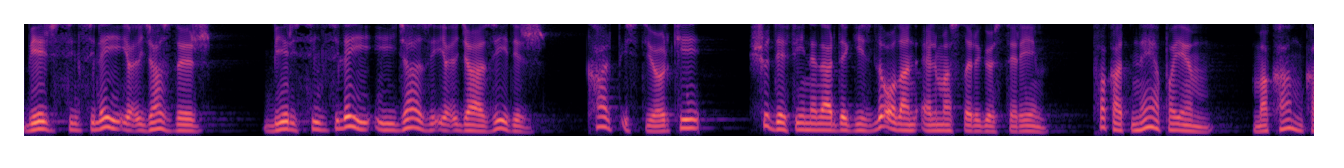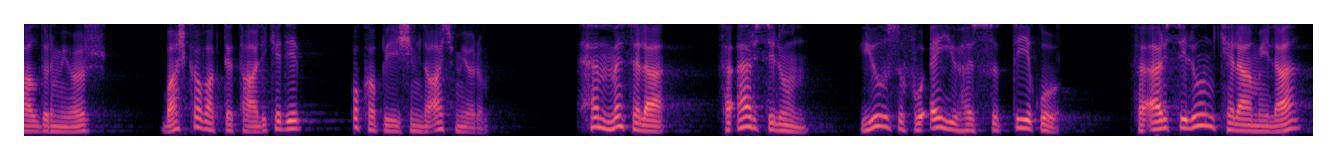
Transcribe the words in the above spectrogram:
bir silsile-i icazdır, bir silsile-i icaz-i icazidir. Kalp istiyor ki, şu definelerde gizli olan elmasları göstereyim. Fakat ne yapayım? Makam kaldırmıyor. Başka vakte talik edip, o kapıyı şimdi açmıyorum. Hem mesela, فَاَرْسِلُونَ Yusufu eyyühes sıddiku feersilun kelamıyla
